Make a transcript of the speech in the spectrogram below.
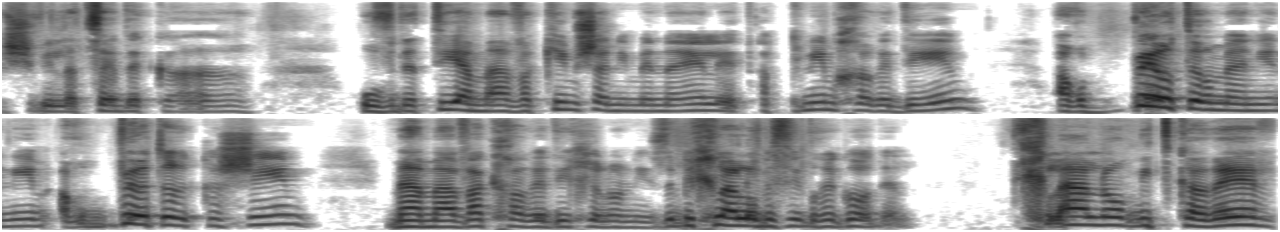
בשביל הצדק העובדתי, המאבקים שאני מנהלת, הפנים חרדיים, הרבה יותר מעניינים, הרבה יותר קשים מהמאבק חרדי חילוני. זה בכלל לא בסדרי גודל. בכלל לא מתקרב.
